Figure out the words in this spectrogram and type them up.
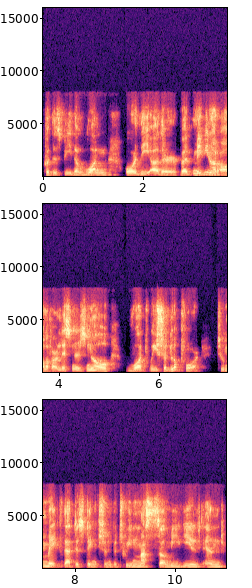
Could this be the one or the other? But maybe not all of our listeners know what we should look for to make that distinction between mast cell mediated and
